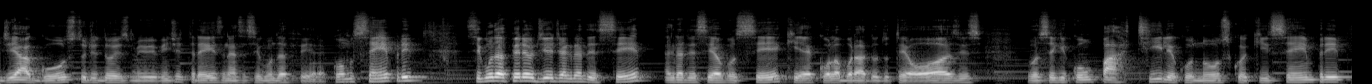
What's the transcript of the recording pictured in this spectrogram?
de agosto de 2023, nessa segunda-feira. Como sempre, segunda-feira é o dia de agradecer, agradecer a você que é colaborador do Teoses, você que compartilha conosco aqui sempre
